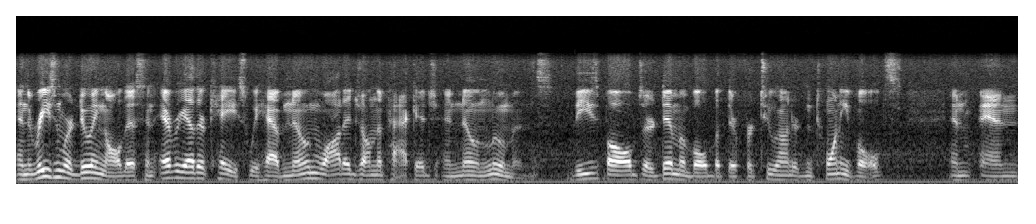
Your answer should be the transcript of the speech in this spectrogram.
and the reason we're doing all this, in every other case we have known wattage on the package and known lumens. These bulbs are dimmable, but they're for 220 volts, and and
